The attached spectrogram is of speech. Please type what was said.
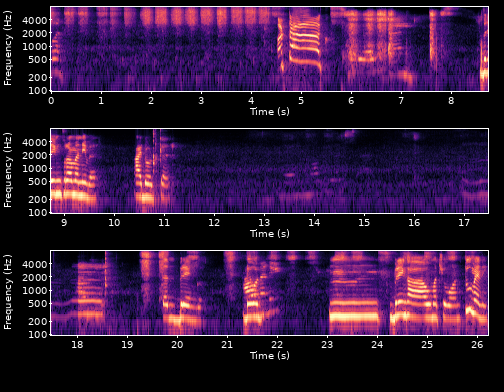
One. Attack! Bring from anywhere. I don't care. Then bring. Don't. many? Hmm, bring how much you want. Too many.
